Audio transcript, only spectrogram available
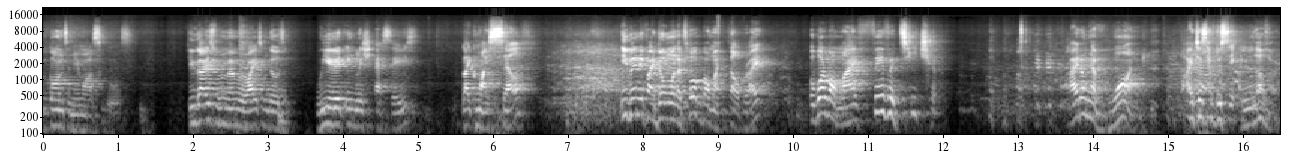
have gone to Myanmar schools. Do you guys remember writing those weird English essays? Like myself? Even if I don't want to talk about myself, right? But what about my favorite teacher? I don't have one. I just have to say I love her,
